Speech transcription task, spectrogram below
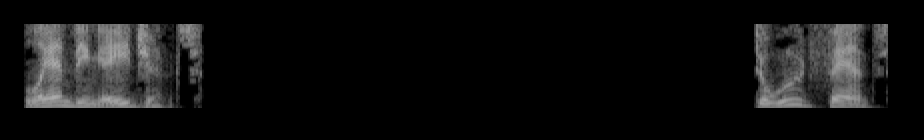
Landing agents Dawood Phanse,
